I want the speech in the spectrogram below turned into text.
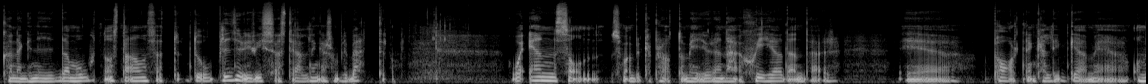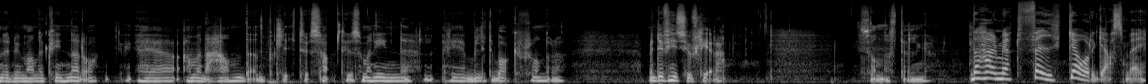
kunna gnida mot någonstans. Att då blir det ju vissa ställningar som blir bättre. Och en sån som man brukar prata om är ju den här skeden där eh, partnern kan ligga med, om det nu är man och kvinna, då, eh, använda handen på klitoris samtidigt som man är inne eh, lite bakifrån. Då, då. Men det finns ju flera sådana ställningar. Det här med att fejka orgasmer.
